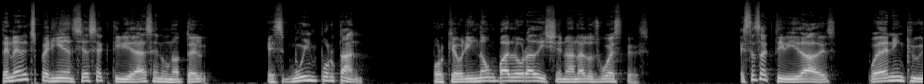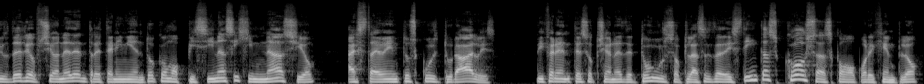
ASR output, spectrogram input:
Tener experiencias y actividades en un hotel es muy importante porque brinda un valor adicional a los huéspedes. Estas actividades pueden incluir desde opciones de entretenimiento como piscinas y gimnasio hasta eventos culturales, diferentes opciones de tours o clases de distintas cosas como por ejemplo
